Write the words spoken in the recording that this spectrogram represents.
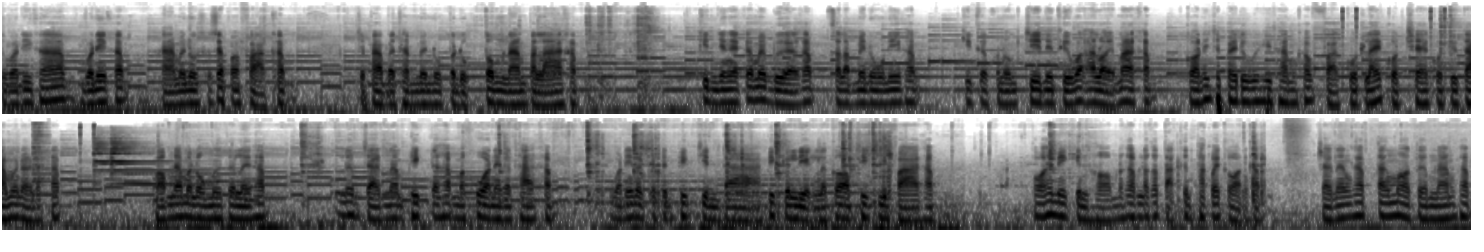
สวัสดีครับ วันนี้ครับหาเมนูแซ่บมาฝากครับ จะพาไปทำเมนูปลาดุกต้มน้ำปลาครับ กินยังไงก็ไม่เบื่อครับสำหรับเมนูนี้ครับ กินกับขนมจีนนี่ถือว่าอร่อยมากครับ ก่อนที่จะไปดูวิธีทำครับ ฝากกดไลค์กดแชร์กดติดตามไว้หน่อยนะครับ พร้อมแล้วมาลงมือกันเลยครับ เริ่มจากนำพริกนะครับ มาคั่วในกระทะครับ วันนี้เราจะเป็นพริกจินดาพริกกระเหลี่ยงแล้วก็พริกชี้ฟ้าครับพอให้มีกลิ่นหอมนะครับ แล้วก็ตักขึ้นพักไว้ก่อนครับ จากนั้นครับตั้งหม้อเติมน้ำครับ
